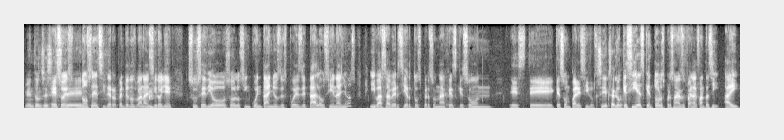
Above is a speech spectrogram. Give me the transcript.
Entonces. Eso es. Este no sé si de repente nos van a decir, oye, sucedió solo 50 años después de tal o 100 años y vas a ver ciertos personajes que son. Este, que son parecidos. Sí, exacto. Lo que sí es que en todos los personajes de Final Fantasy hay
